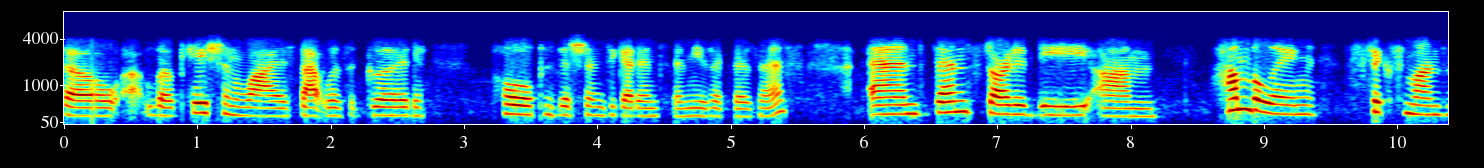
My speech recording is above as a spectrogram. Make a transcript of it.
so uh, location wise that was a good pole position to get into the music business and then started the um humbling six month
